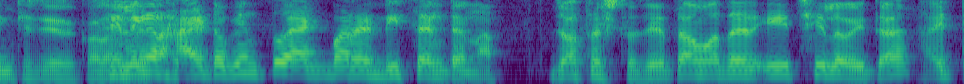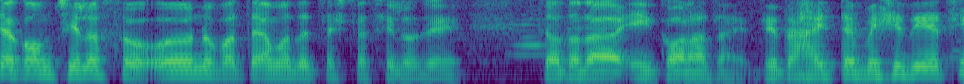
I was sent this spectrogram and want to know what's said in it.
ইন্টেরিয়র করা সিলিং এর। হাইটও কিন্তু একবারে ডিসেন্ট এনাফ যথেষ্ট যেহেতু আমাদের ই ছিল এটা হাইটটা কম ছিল সো ওই অনুপাতে আমাদের চেষ্টা ছিল যে যতটা ই করা যায়। যেহেতু হাইটটা বেশি দিয়েছি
